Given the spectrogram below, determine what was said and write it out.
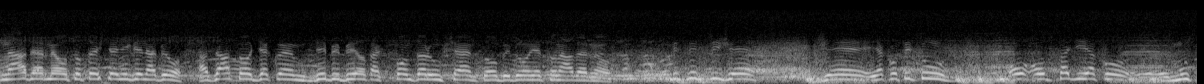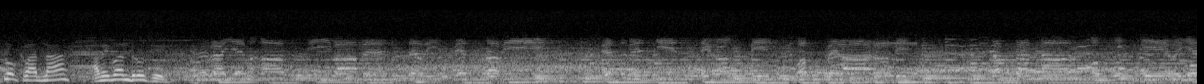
nádherného, co to ještě nikdy nebylo. A za to děkujem, kdyby byl, tak sponzorům všem, to by bylo něco nádherného. Myslím si, že, že jako titul o, obsadí jako e, mužstvo Kladna a my budeme druzí. Hrajem a zpíváme, celý svět nás je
